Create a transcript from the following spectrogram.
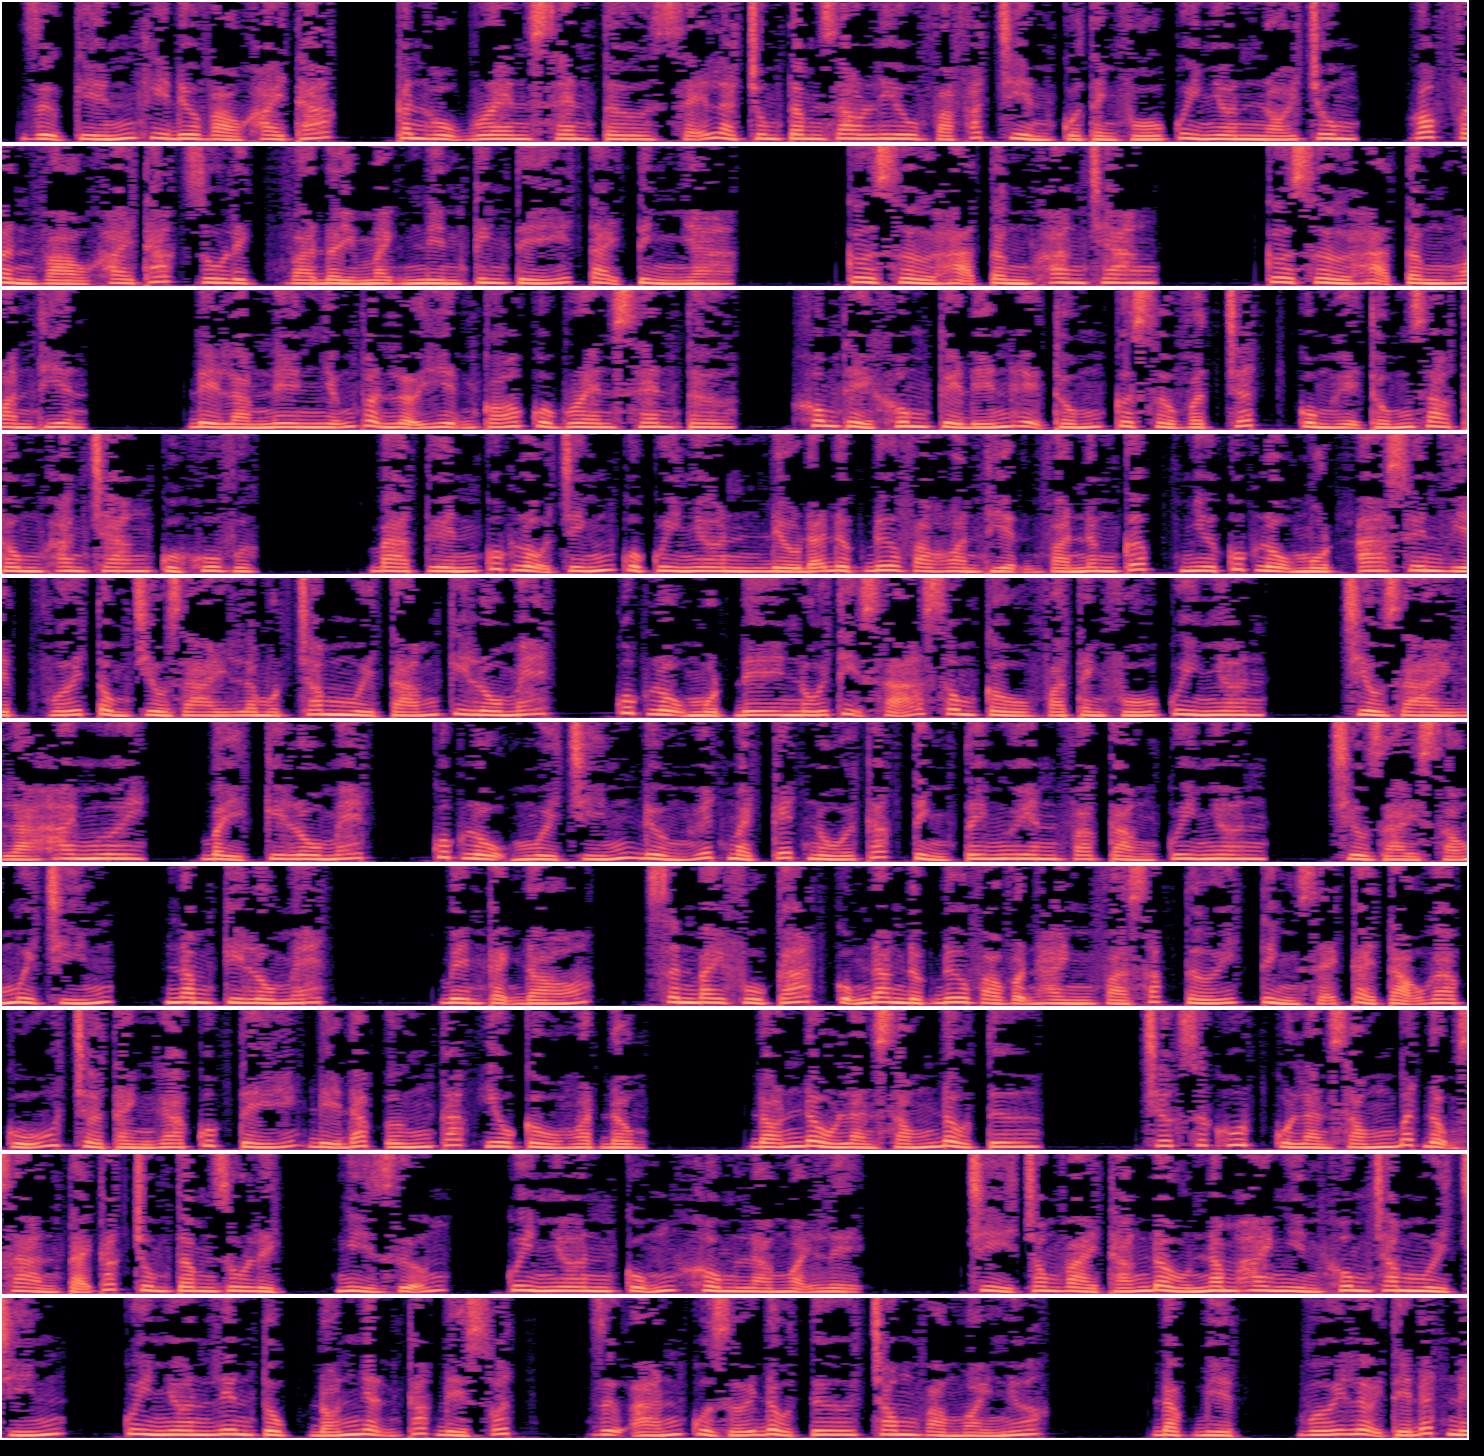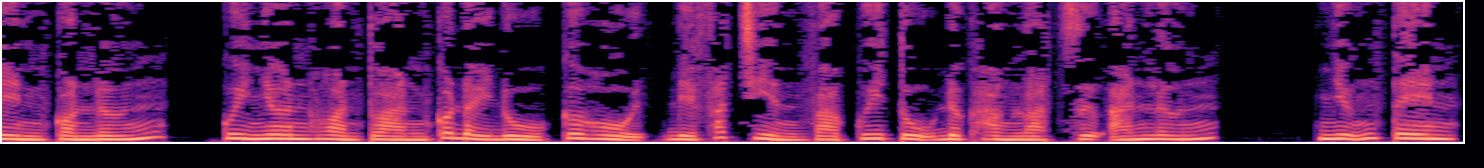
Dự kiến khi đưa vào khai thác, căn hộ Grand Center sẽ là trung tâm giao lưu và phát triển của thành phố Quy Nhơn nói chung, góp phần vào khai thác du lịch và đẩy mạnh nền kinh tế tại tỉnh nhà. Cơ sở hạ tầng khang trang, cơ sở hạ tầng hoàn thiện. Để làm nên những thuận lợi hiện có của Grand Center, không thể không kể đến hệ thống cơ sở vật chất cùng hệ thống giao thông khang trang của khu vực. Ba tuyến quốc lộ chính của Quy Nhơn đều đã được đưa vào hoàn thiện và nâng cấp như quốc lộ 1A xuyên Việt với tổng chiều dài là 118 km, quốc lộ 1D nối thị xã Sông Cầu và thành phố Quy Nhơn, chiều dài là 20, 7 km, quốc lộ 19 đường huyết mạch kết nối các tỉnh Tây Nguyên và cảng Quy Nhơn, chiều dài 69, 5 km. Bên cạnh đó, Sân bay Phù Cát cũng đang được đưa vào vận hành và sắp tới tỉnh sẽ cải tạo ga cũ trở thành ga quốc tế để đáp ứng các yêu cầu hoạt động. Đón đầu làn sóng đầu tư. Trước sức hút của làn sóng bất động sản tại các trung tâm du lịch, nghỉ dưỡng, Quy Nhơn cũng không là ngoại lệ. Chỉ trong vài tháng đầu năm 2019, Quy Nhơn liên tục đón nhận các đề xuất, dự án của giới đầu tư trong và ngoài nước. Đặc biệt, với lợi thế đất nền còn lớn, Quy Nhơn hoàn toàn có đầy đủ cơ hội để phát triển và quy tụ được hàng loạt dự án lớn. Những tên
